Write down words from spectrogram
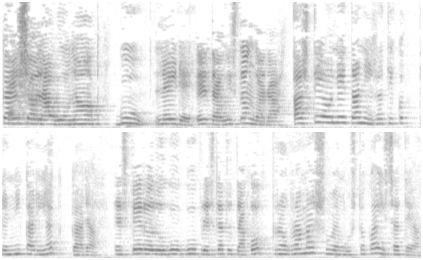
Kaixo lagunok, gu, leire. Eta guizton gara. Aste honetan irratiko teknikariak gara. Espero dugu gu prestatutako Programa zuen gustoka izatea.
